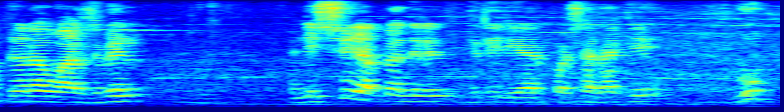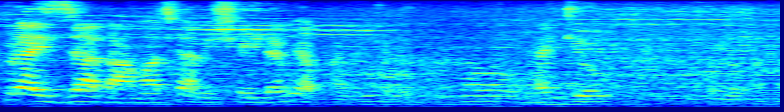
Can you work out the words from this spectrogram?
আপনারাও আসবেন। নিশ্চয়ই আপনাদের যদি রিয়ার পয়সা থাকে বুক প্রাইস যা দাম আছে আমি সেই দামই আপনাদেরকে থ্যাংক ইউ ধন্যবাদ।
